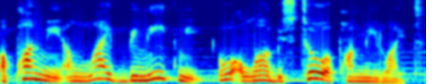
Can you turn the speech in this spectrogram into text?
upon me and light beneath me. Oh Allah, bestow upon me light.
